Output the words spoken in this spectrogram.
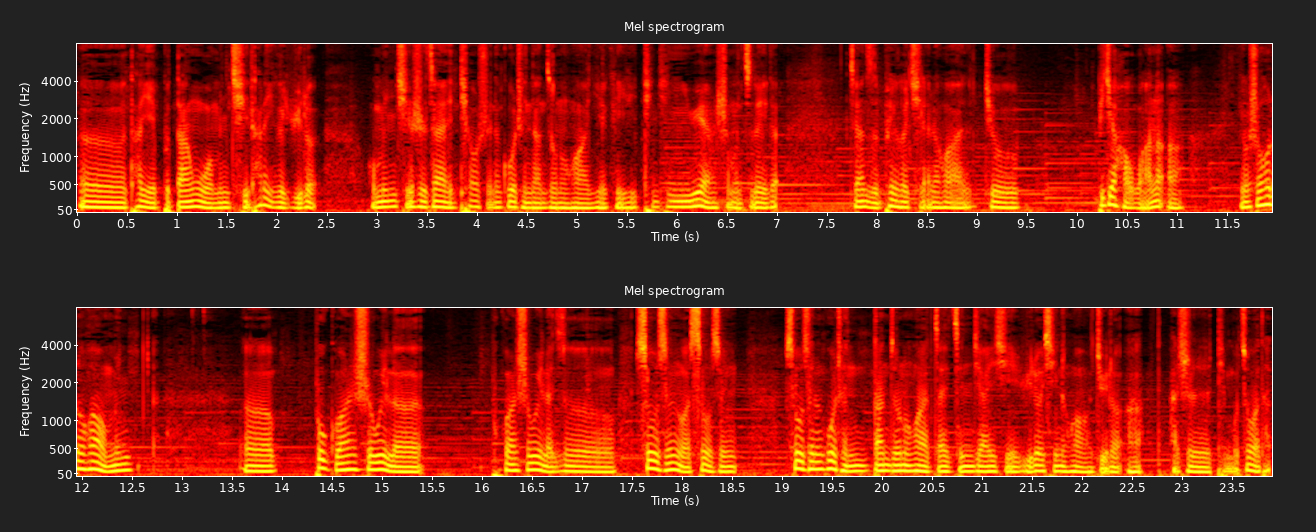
呃，它也不耽误我们其他的一个娱乐。我们其实，在跳绳的过程当中的话，也可以听听音乐啊什么之类的，这样子配合起来的话就。比较好玩了啊！有时候的话，我们呃不光是为了不光是为了这个瘦身而瘦身，瘦身的过程当中的话，再增加一些娱乐性的话，我觉得啊还是挺不错的。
